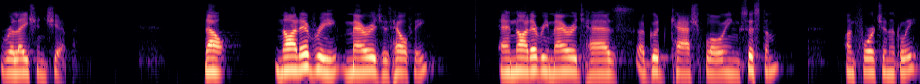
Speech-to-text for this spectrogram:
relationship. Now, not every marriage is healthy. And not every marriage has a good cash flowing system, unfortunately.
